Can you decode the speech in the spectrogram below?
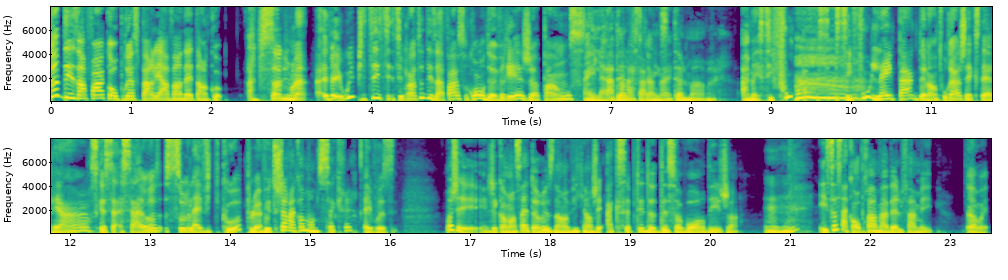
Toutes des affaires qu'on pourrait se parler avant d'être en couple. Absolument. Eh Ben oui, puis tu sais, c'est- vraiment toutes des affaires sur quoi on devrait, je pense, Hey, la apprendre belle à se famille, c'est connaître. tellement vrai. Ah, mais c'est fou. C'est- C'est fou l'impact de l'entourage extérieur, ce que ça, ça a sur la vie de couple. Veux-tu que je te raconte mon petit secret? Eh, vas-y. Moi, j'ai j'ai commencé à être heureuse dans la vie quand j'ai accepté de décevoir des gens. Mhm. Et ça, ça comprend ma belle famille. Ah ouais.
